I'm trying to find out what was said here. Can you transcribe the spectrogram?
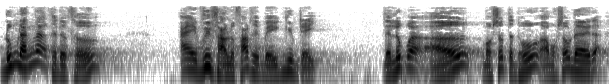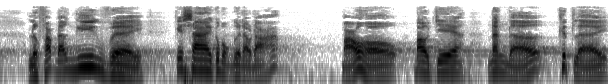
đúng đắn thì được thưởng. Ai vi phạm luật pháp thì bị nghiêm trị. Đến lúc đó, ở một số tình huống ở một số nơi đó luật pháp đã nghiêng về cái sai của một người nào đó bảo hộ bao che nâng đỡ khích lệ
